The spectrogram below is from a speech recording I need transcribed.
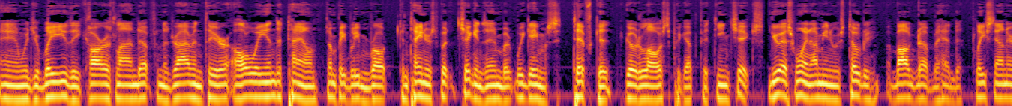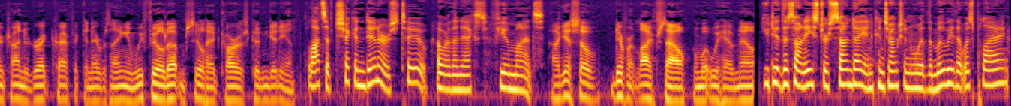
And would you believe the cars lined up from the drive-in theater all the way into town? Some people even brought containers to put chickens in, but we gave them a certificate go to Laws to pick up 15 chicks. US 1, I mean, it was totally bogged up. They had the police down there trying to direct traffic and everything, and we filled up and still had cars couldn't get in. Lots of chicken dinners, too, over the next few months. I guess so. Different lifestyle from what we have now. You did this on Easter Sunday in conjunction with the movie that was playing?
